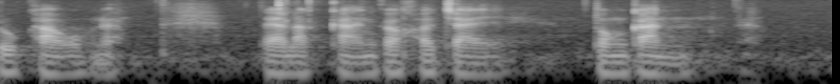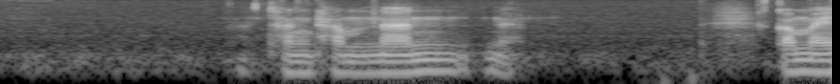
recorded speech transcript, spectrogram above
ลูกเขานะแต่หลักการก็เข้าใจตรงกันนะทางธรรมนั้นนะก็ไม่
